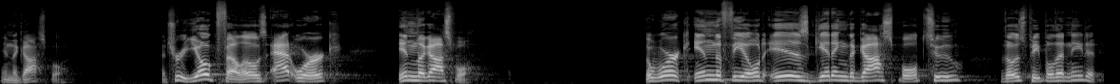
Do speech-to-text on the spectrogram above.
In the gospel. A true yoke fellow is at work in the gospel. The work in the field is getting the gospel to those people that need it,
